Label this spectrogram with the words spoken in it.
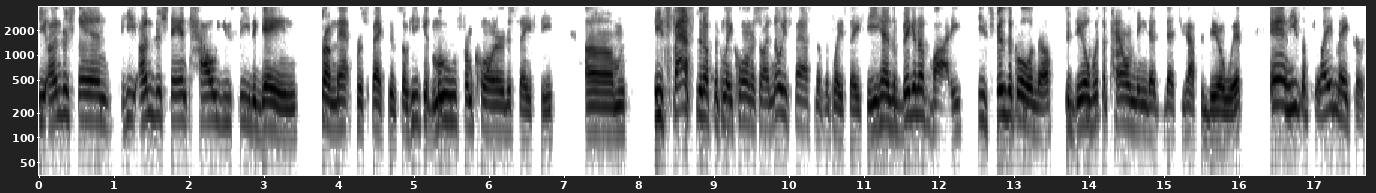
He understands he understands how you see the game from that perspective. So he could move from corner to safety. Um, He's fast enough to play corner, so I know he's fast enough to play safety. He has a big enough body. He's physical enough to deal with the pounding that, that you have to deal with. And he's a playmaker.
